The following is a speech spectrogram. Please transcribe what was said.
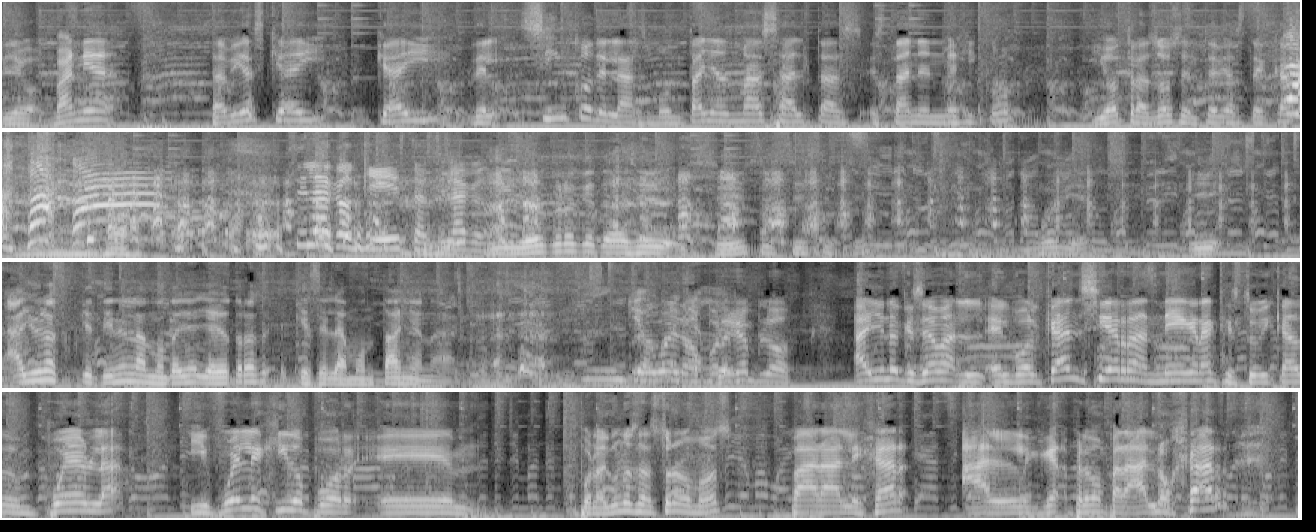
Y digo, Vania, ¿sabías que hay que hay del, cinco de las montañas más altas están en México y otras dos en TV Azteca? Sí la conquista, sí la Y conquista. yo creo que te va a decir, sí, sí, sí, sí, sí. Muy bien. Y hay unas que tienen las montañas y hay otras que se le amontañan a alguien. Pero Yo, bueno, por ejemplo, hay uno que se llama el el volcán Sierra Negra, que está ubicado en Puebla y fue elegido por eh, por algunos astrónomos para alejar al perdón, para alojar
